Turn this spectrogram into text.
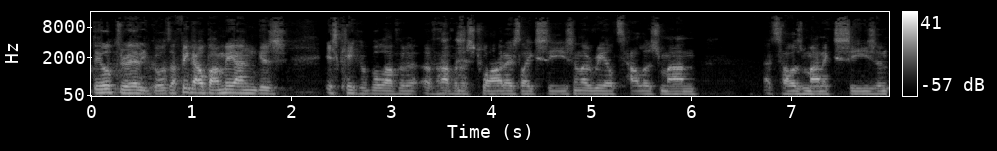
They look really good. I think Aubameyang is is capable of, a, of having a Suarez like season, a real talisman, a talismanic season.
